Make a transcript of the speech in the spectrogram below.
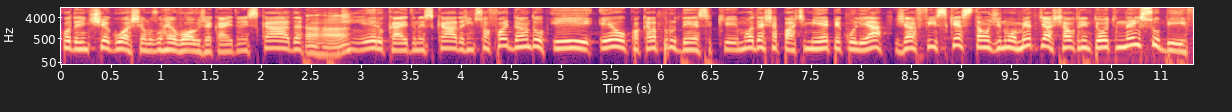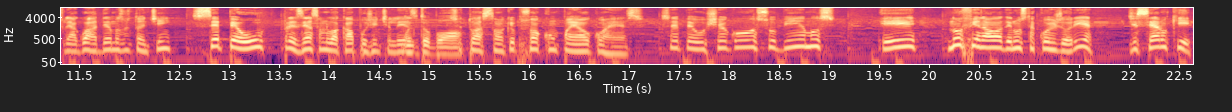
Quando a gente chegou, achamos um revólver já caído na escada, Aham. dinheiro caído na escada, a gente só foi dando. E eu, com aquela prudência, que modéstia à parte me é peculiar, já fiz questão de, no momento de achar o 38, nem subir. Falei, aguardemos um instantinho. CPU, presença no local, por gentileza. Muito bom. Situação aqui, pessoal acompanhar a ocorrência. CPU chegou, subimos e no final na denúncia da corregedoria disseram que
